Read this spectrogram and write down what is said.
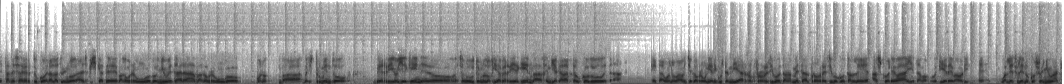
eta desagertuko eraldatu ingo da, ez? Piskate, ba, gaur egungo doinuetara, ba, gaur egungo, bueno, ba, ba instrumento berri hoiekin edo esango du teknologia berriekin, ba jendiak adaptauko du eta eta bueno, ba ontxe gaur egunean ikusten dira rock progresibo eta metal progresiboko talde asko ere bai eta ba beti ere ba hori. E, igual ez lenoko soinuak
